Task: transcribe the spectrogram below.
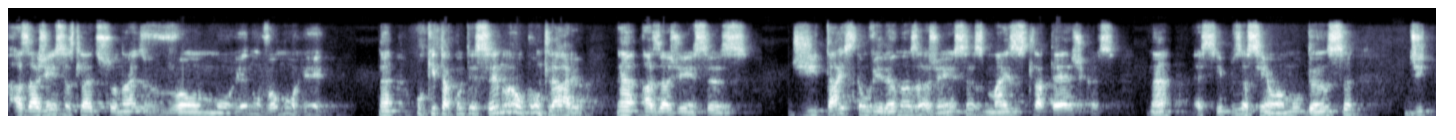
As agências tradicionais vão morrer, não vão morrer. Né? O que está acontecendo é o contrário. Né? As agências digitais estão virando as agências mais estratégicas. Né? É simples assim, é uma mudança de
